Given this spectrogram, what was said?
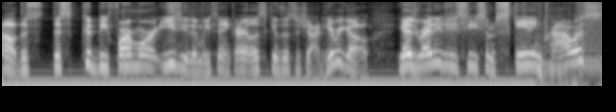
Oh, this this could be far more easy than we think. All right, let's give this a shot. Here we go. You guys ready to see some skating prowess?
